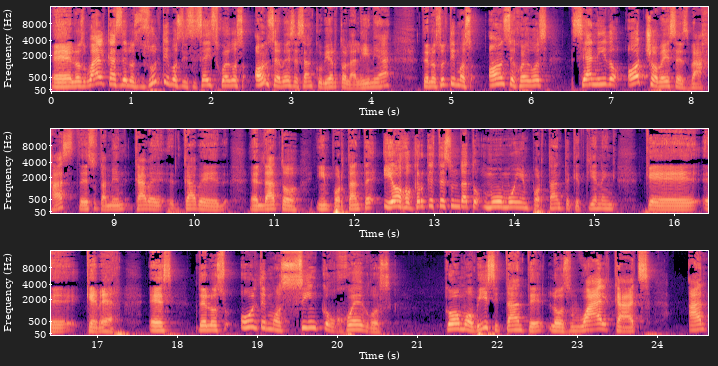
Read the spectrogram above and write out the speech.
Eh, los Wildcats de los últimos 16 juegos, 11 veces han cubierto la línea. De los últimos 11 juegos, se han ido ocho veces bajas, de eso también cabe, cabe el dato importante. Y ojo, creo que este es un dato muy, muy importante que tienen que, eh, que ver. Es de los últimos cinco juegos como visitante, los Wildcats han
